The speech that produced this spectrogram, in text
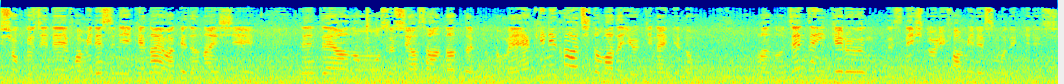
食事でファミレスに行けないわけじゃないし全然あのお寿司屋さんだったりとか、まあ、焼肉はちょっとまだ勇気ないけどあの全然行けるんですね1人ファミレスもできるし。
